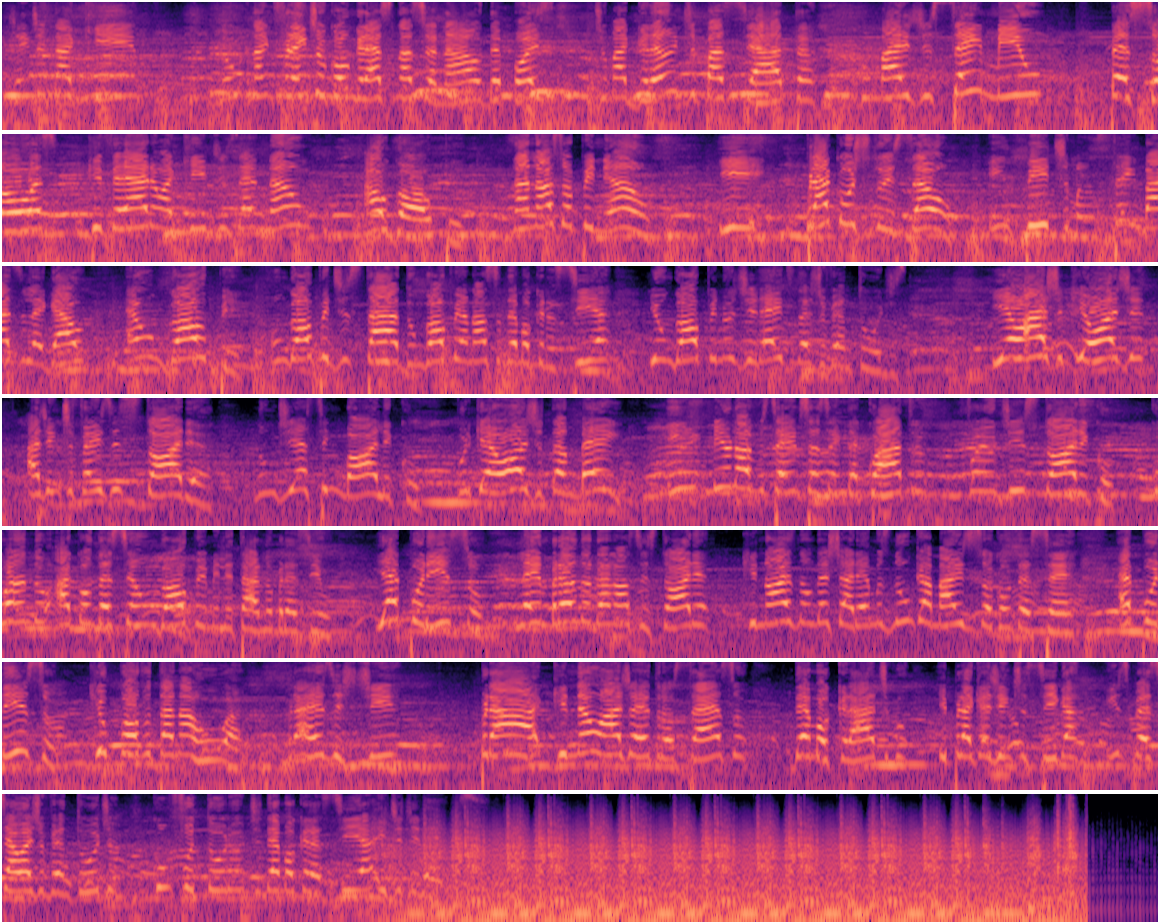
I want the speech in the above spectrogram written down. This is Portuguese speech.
A gente está aqui no, na, em frente ao Congresso Nacional, depois de uma grande passeata com mais de 100 mil pessoas que vieram aqui dizer não ao golpe. Na nossa opinião, e para a Constituição, impeachment sem base legal é um golpe, um golpe de Estado, um golpe à nossa democracia e um golpe nos direitos das juventudes. E eu acho que hoje a gente fez história num dia simbólico, porque hoje também, em 1964, foi um dia histórico, quando aconteceu um golpe militar no Brasil. E é por isso, lembrando da nossa história, que nós não deixaremos nunca mais isso acontecer. É por isso que o povo está na rua, para resistir, para que não haja retrocesso democrático e para que a gente siga, em especial a juventude, com um futuro de democracia e de direitos.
